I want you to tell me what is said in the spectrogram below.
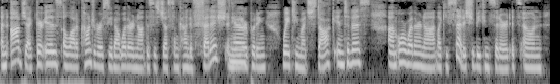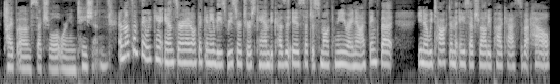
an object. There is a lot of controversy about whether or not this is just some kind of fetish and yeah. we are putting way too much stock into this, um, or whether or not, like you said, it should be considered its own type of sexual orientation. And that's something we can't answer, and I don't think any of these researchers can because it is such a small community right now. I think that, you know, we talked in the asexuality podcast about how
